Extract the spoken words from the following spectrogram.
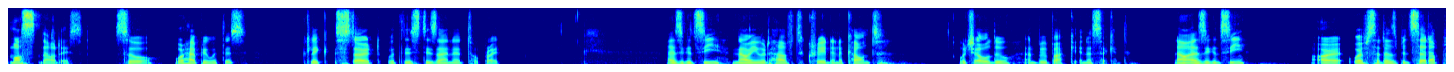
must nowadays. So we're happy with this. Click start with this design at top right. As you can see, now you would have to create an account, which I will do and be back in a second. Now, as you can see, our website has been set up.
